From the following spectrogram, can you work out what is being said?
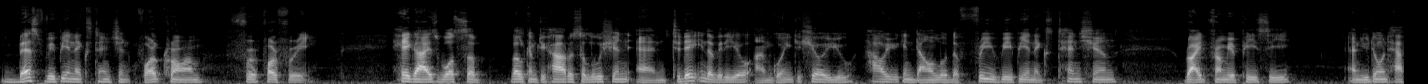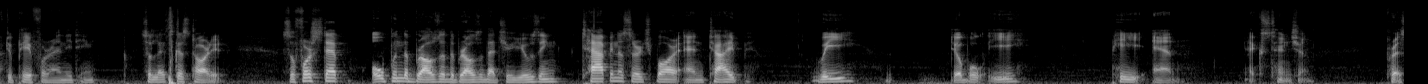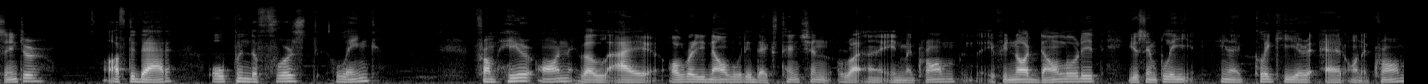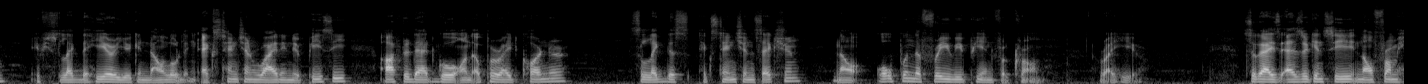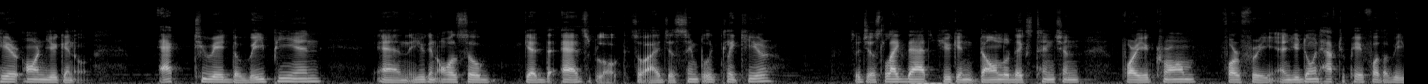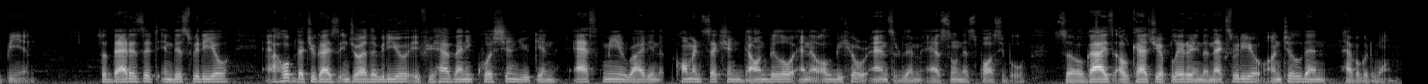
best VPN extension for Chrome for, for free. Hey guys, what's up? Welcome to How to Solution and today in the video I'm going to show you how you can download the free VPN extension right from your PC and you don't have to pay for anything. So let's get started. So first step, open the browser, the browser that you're using, tap in the search bar and type V double E P N extension. Press enter after that open the first link. From here on well I already downloaded the extension uh, in my Chrome. If you not download it you simply you know click here add on a Chrome. If you select the here you can download an extension right in your PC after that go on the upper right corner select this extension section. Now open the free VPN for Chrome right here. So guys as you can see now from here on you can activate the VPN and you can also get the ads block. So I just simply click here. So just like that you can download the extension for your Chrome for free and you don't have to pay for the VPN so that is it in this video. I hope that you guys enjoyed the video. If you have any question you can ask me right in the comment section down below and I'll be sure to answer them as soon as possible. So guys I'll catch you up later in the next video. Until then have a good one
